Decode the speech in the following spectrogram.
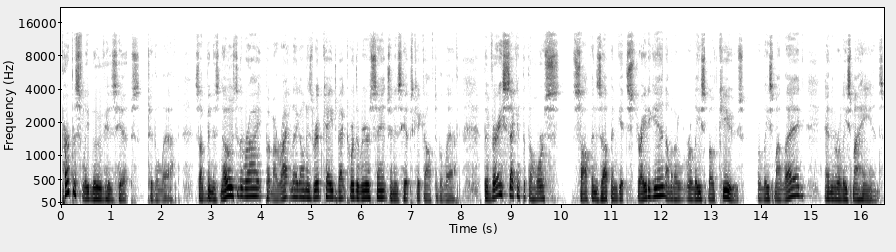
purposefully move his hips to the left. So I bend his nose to the right, put my right leg on his rib cage back toward the rear cinch, and his hips kick off to the left. The very second that the horse softens up and gets straight again, I'm going to release both cues. Release my leg and then release my hands.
